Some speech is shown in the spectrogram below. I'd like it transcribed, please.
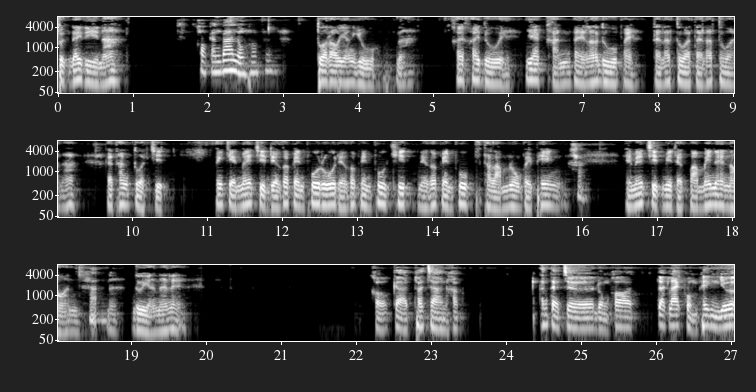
ฝึกได้ดีนะ ขอกันบ้านหลวงพ่อเพิ่มตัวเรายังอยู่นะค่อยๆดู แยกขันธ์ไปแล้วดูไป แต่ละตัวแต่ละตัวนะกระทั่งตัวจิตสังเกตไหมจิตเดี๋ยวก็เป็นผู้รู้เดี๋ยวก็เป็นผู้คิด เดี๋ยวก็เป็นผู้ถลำลงไปเพ่งค่ะเห็นไหมจิตมีแต่ความไม่แน่นอนค่ะนะดูอย่างนั้นแหละ ขอโอกาสพระอาจารย์ครับ ตั้งแต่เจอหลวงพ่อแรกๆผมเพ่งเยอะ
